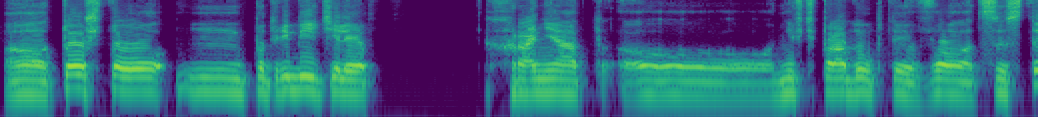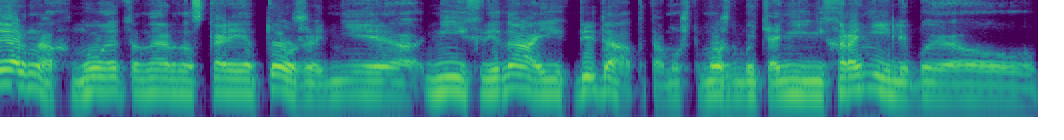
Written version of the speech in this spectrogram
А, то, что потребители хранят нефтепродукты в цистернах, но это, наверное, скорее тоже не, не их вина, а их беда, потому что, может быть, они не хранили бы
